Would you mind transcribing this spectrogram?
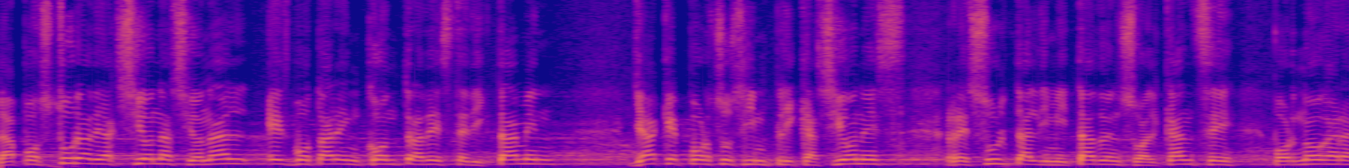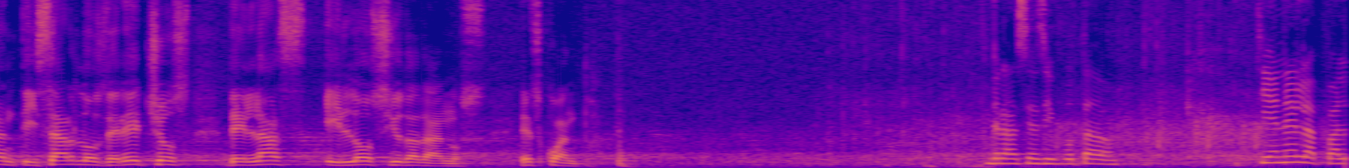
La postura de Acción Nacional es votar en contra de este dictamen ya que por sus implicaciones resulta limitado en su alcance por no garantizar los derechos de las y los ciudadanos. Es cuanto. Gracias, diputado. Tiene la palabra.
